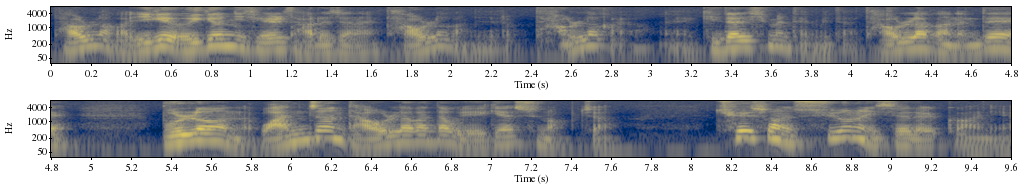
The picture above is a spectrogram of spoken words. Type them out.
다 올라가. 이게 의견이 제일 다르잖아요. 다 올라갑니다. 여러분. 다 올라가요. 네, 기다리시면 됩니다. 다 올라가는데, 물론 완전 다 올라간다고 얘기할 수는 없죠. 최소한 수요는 있어야 될 거 아니에요.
